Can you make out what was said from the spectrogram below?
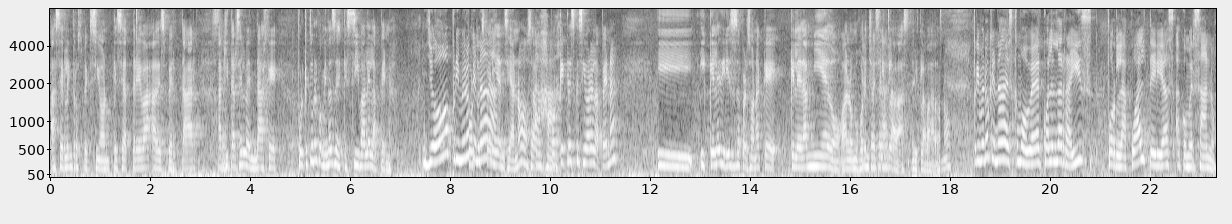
a hacer la introspección, que se atreva a despertar, a quitarse el vendaje? Porque tú recomiendas de que sí vale la pena. Yo, primero que nada. Por tu experiencia, ¿no? O sea, ¿por qué crees que sí vale la pena? Y, qué le dirías a esa persona que, le da miedo a lo mejor echarse el, el clavado, ¿no? Primero que nada es como ver cuál es la raíz por la cual te irías a comer sano.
